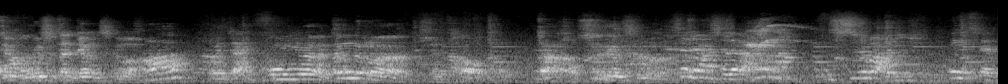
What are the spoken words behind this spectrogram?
这不会是蘸酱吃吧？啊，我也蘸一疯了，真的吗？吃烤的，炸好吃是这个吃吗？是这样吃的，你吃吧。那个钱，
